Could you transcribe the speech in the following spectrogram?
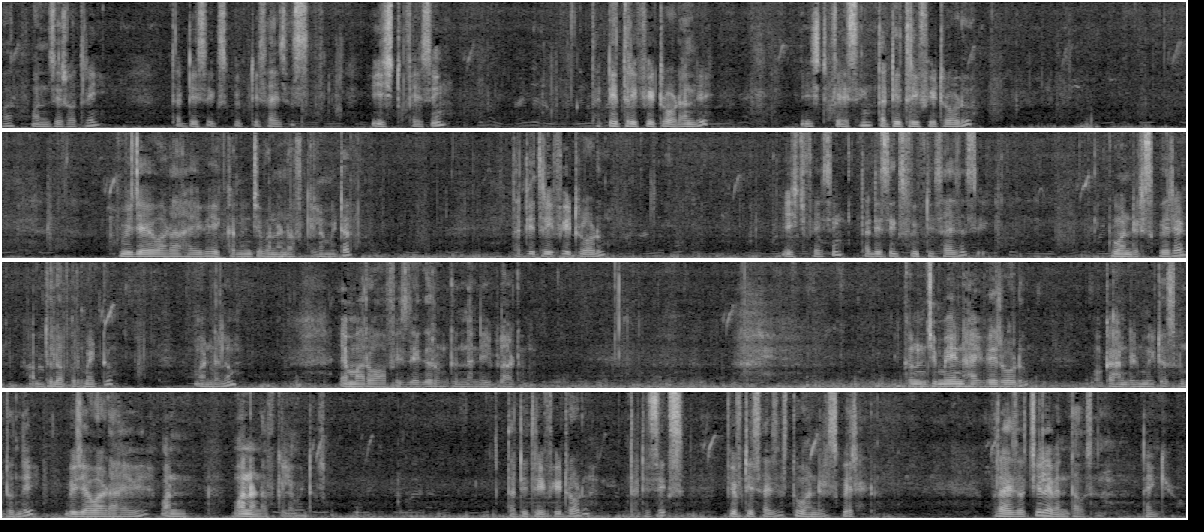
Number one zero three thirty six fifty sizes east facing thirty three feet road అండి. East facing thirty three feet road Vijayawada highway ఇక్కడ నుంచి one and half kilometre thirty three feet road east facing thirty six fifty sizes two hundred square yard Abdullapur Mettu మండలం MRO office దగ్గర ఉంటుందండి ఈ plot ఇక్కడ నుంచి main highway road ఒక hundred metres ఉంటుంది. Vijayawada highway one one and half kilometre thirty three feet road thirty six fifty sizes two hundred square head. Price వచ్చి eleven thousand. Thank you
